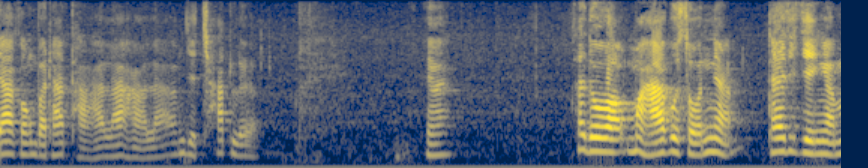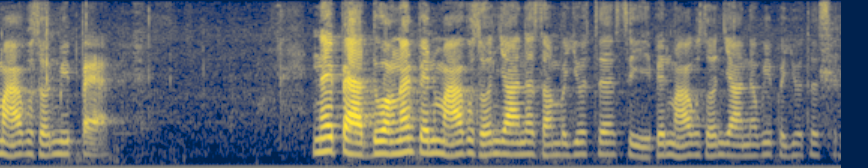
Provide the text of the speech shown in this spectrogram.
ยาของบรรทัดฐาละหาละมันจะชัดเลยใช่ไหมถ้าดูว่ามหากุศลเนี่ยแท้ที่จริงอะมหากุศลมีแปด ในแปดดวงนั้นเป็นมหากุศลญาณสัมปยุตสี่เป็นมหากุศลญาณวิปยุตสี่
